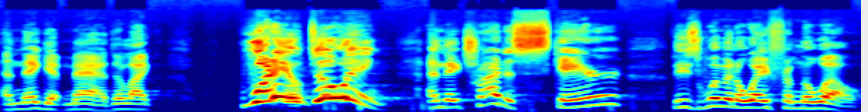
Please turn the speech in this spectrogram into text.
and they get mad. They're like, What are you doing? And they try to scare these women away from the well.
